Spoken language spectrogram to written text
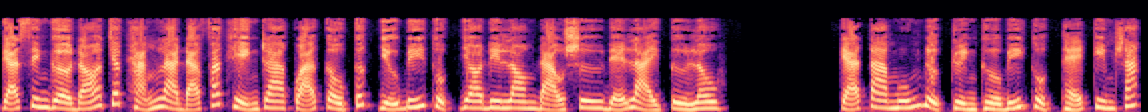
Gã singer đó chắc hẳn là đã phát hiện ra quả cầu cất giữ bí thuật do đi lon đạo sư để lại từ lâu. Gã ta muốn được truyền thừa bí thuật thẻ kim sắc.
